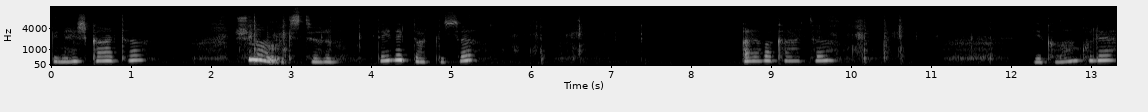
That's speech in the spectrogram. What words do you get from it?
Güneş kartı. Şunu almak istiyorum. Değnek dörtlüsü. Araba kartı. Yıkılan kule.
